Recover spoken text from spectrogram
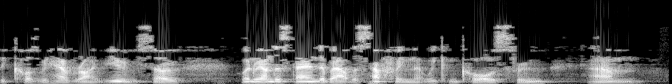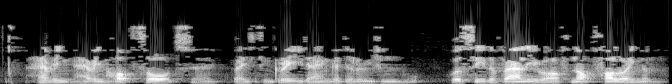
because we have right view. So when we understand about the suffering that we can cause through um, having having hot thoughts uh, based in greed, anger, delusion, we'll see the value of not following them.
